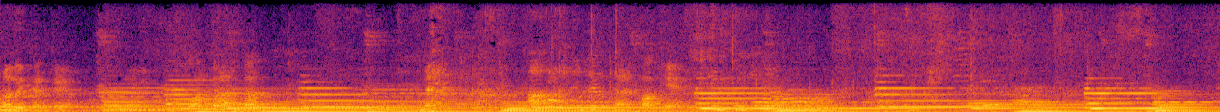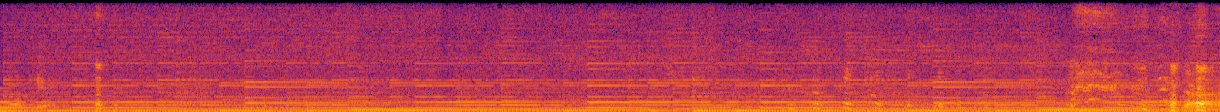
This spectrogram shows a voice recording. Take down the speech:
어디 갈까요? 먼저 할까? 네. 네, 오케이. 오케이. 자,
